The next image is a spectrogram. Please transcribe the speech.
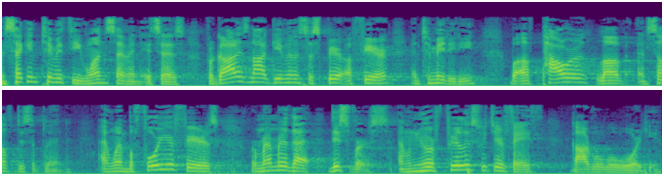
In 2 Timothy 1 7, it says, For God has not given us a spirit of fear and timidity, but of power, love, and self discipline. And when before your fears, remember that this verse, and when you are fearless with your faith, God will reward you.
